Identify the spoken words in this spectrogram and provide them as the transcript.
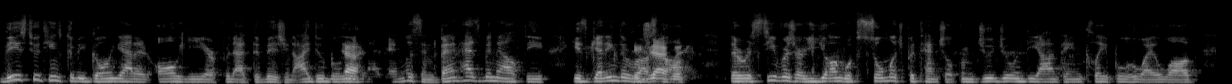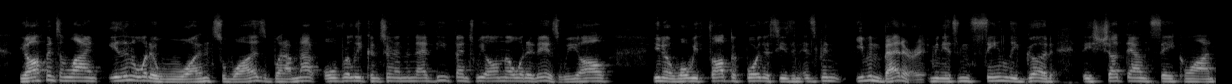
these two teams could be going at it all year for that division. I do believe yeah. that. And listen, Ben has been healthy. He's getting the rust exactly. off. Their receivers are young with so much potential from Juju and Diontae and Claypool, who I love. The offensive line isn't what it once was, but I'm not overly concerned. And then that defense, we all know what it is. We all, you know, what we thought before the season, it's been even better. I mean, it's insanely good. They shut down Saquon.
